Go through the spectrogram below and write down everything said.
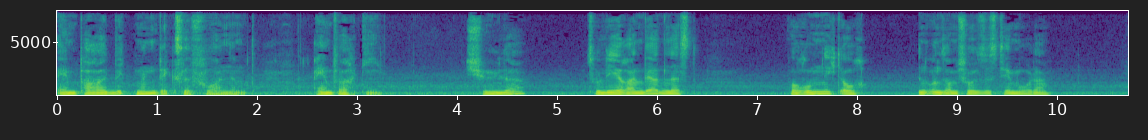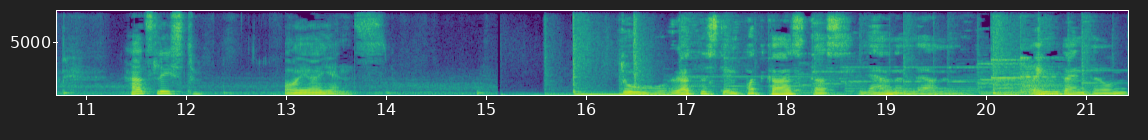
einen Paradigmenwechsel vornimmt, einfach die Schüler zu Lehrern werden lässt. Warum nicht auch in unserem Schulsystem, oder? Herzlichst, euer Jens. Du hörtest den Podcast Das Lernen lernen. Bring dein Hirn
